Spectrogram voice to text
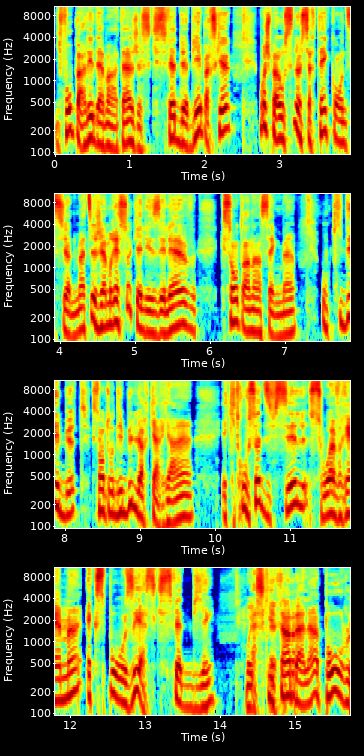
il faut parler davantage de ce qui se fait de bien parce que moi je parle aussi d'un certain conditionnement. Tu sais, j'aimerais ça que les élèves qui sont en enseignement ou qui débutent, qui sont au début de leur carrière et qui trouvent ça difficile soient vraiment exposés à ce qui se fait de bien. Oui, à ce qui est emballant pour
